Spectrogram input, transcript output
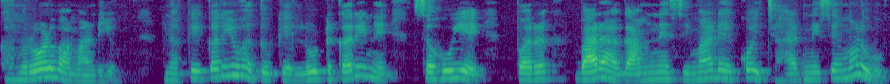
ઘમરોળવા માંડ્યું. નક્કી કર્યું હતું કે લૂંટ કરીને સહુએ પર બારા ગામને સીમાડે કોઈ ઝાડ નીચે મળવું.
